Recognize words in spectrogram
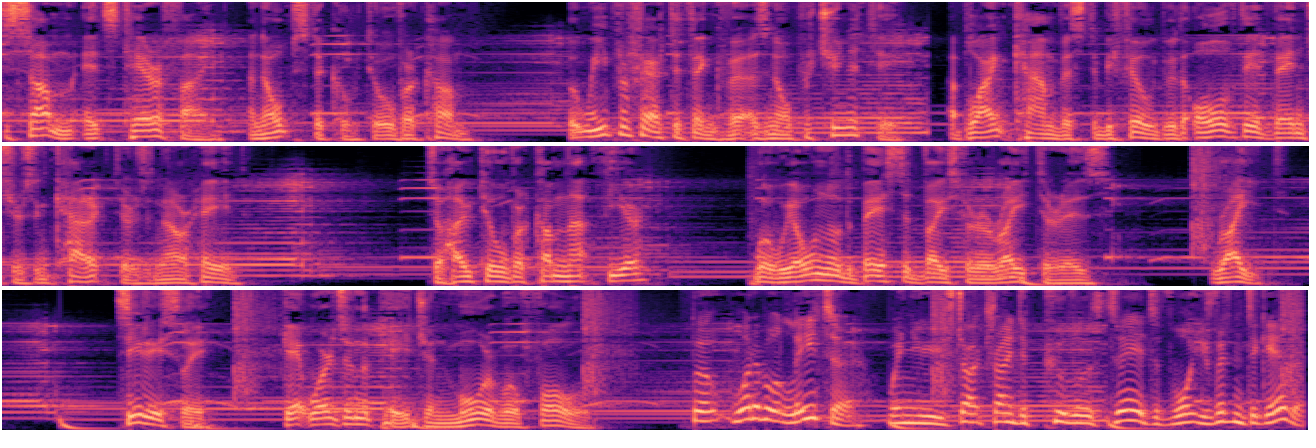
To some, it's terrifying, an obstacle to overcome. But we prefer to think of it as an opportunity, a blank canvas to be filled with all of the adventures and characters in our head. So, how to overcome that fear? Well, we all know the best advice for a writer is write. Seriously, get words on the page and more will follow. But what about later, when you start trying to pull those threads of what you've written together?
